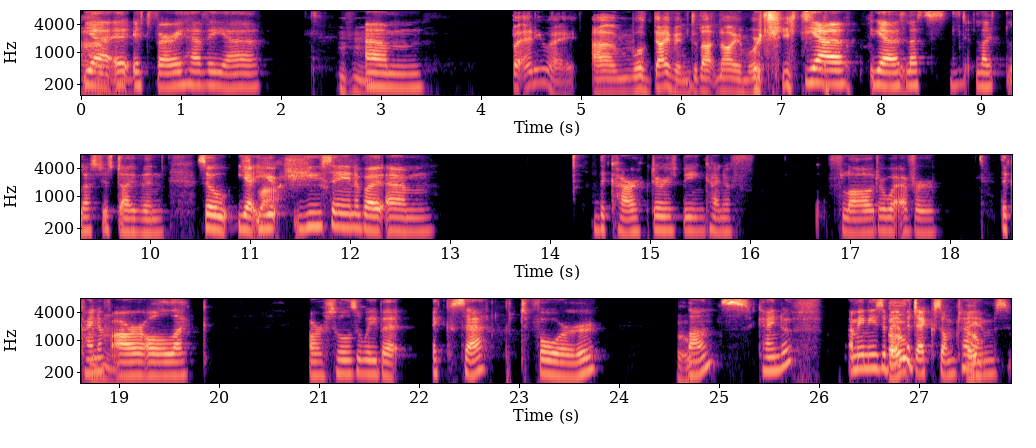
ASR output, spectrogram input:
yeah, Um, it, it's very heavy. Yeah. mhm. Um. but anyway um we'll dive into that now in more detail yeah yeah let's like let's just dive in so yeah you you saying about um the characters being kind of flawed or whatever they kind Mhm. of are all like arseholes a wee bit except for Oh. lance kind of i mean he's a bit of Oh. a dick sometimes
